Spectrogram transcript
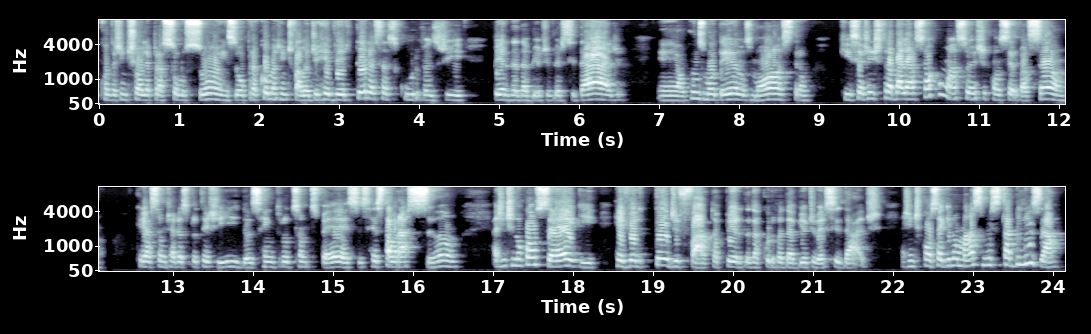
quando a gente olha para soluções ou para como a gente fala de reverter essas curvas de perda da biodiversidade. É, alguns modelos mostram que se a gente trabalhar só com ações de conservação, criação de áreas protegidas, reintrodução de espécies, restauração, a gente não consegue reverter de fato a perda da curva da biodiversidade. A gente consegue, no máximo, estabilizar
